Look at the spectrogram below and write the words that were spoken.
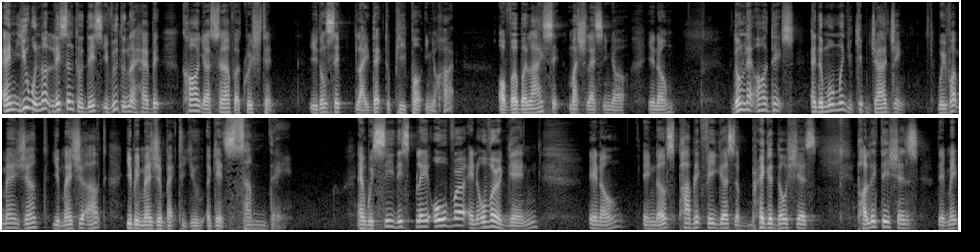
And you will not listen to this if you do not have it. Call yourself a Christian. You don't say like that to people in your heart or verbalize it, much less in your, you know. Don't let all this. At the moment you keep judging, with what measure you measure out, you'll be measured back to you again someday. And we see this play over and over again, you know, in those public figures, the braggadocious politicians, they make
